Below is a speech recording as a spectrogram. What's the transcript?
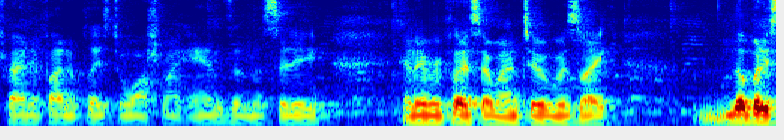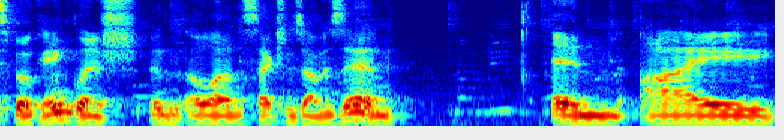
trying to find a place to wash my hands in the city. And every place I went to was like nobody spoke English in a lot of the sections I was in. And I,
